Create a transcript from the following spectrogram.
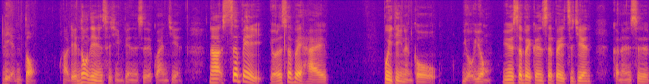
联动啊，联动这件事情变成是关键。那设备有的设备还不一定能够有用，因为设备跟设备之间可能是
